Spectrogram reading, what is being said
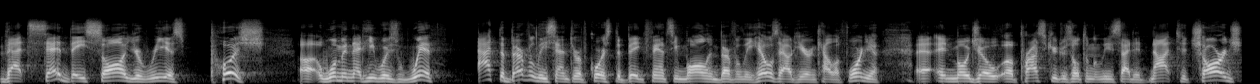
that said they saw Urias push uh, a woman that he was with at the Beverly Center, of course, the big fancy mall in Beverly Hills out here in California. Uh, and Mojo uh, prosecutors ultimately decided not to charge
